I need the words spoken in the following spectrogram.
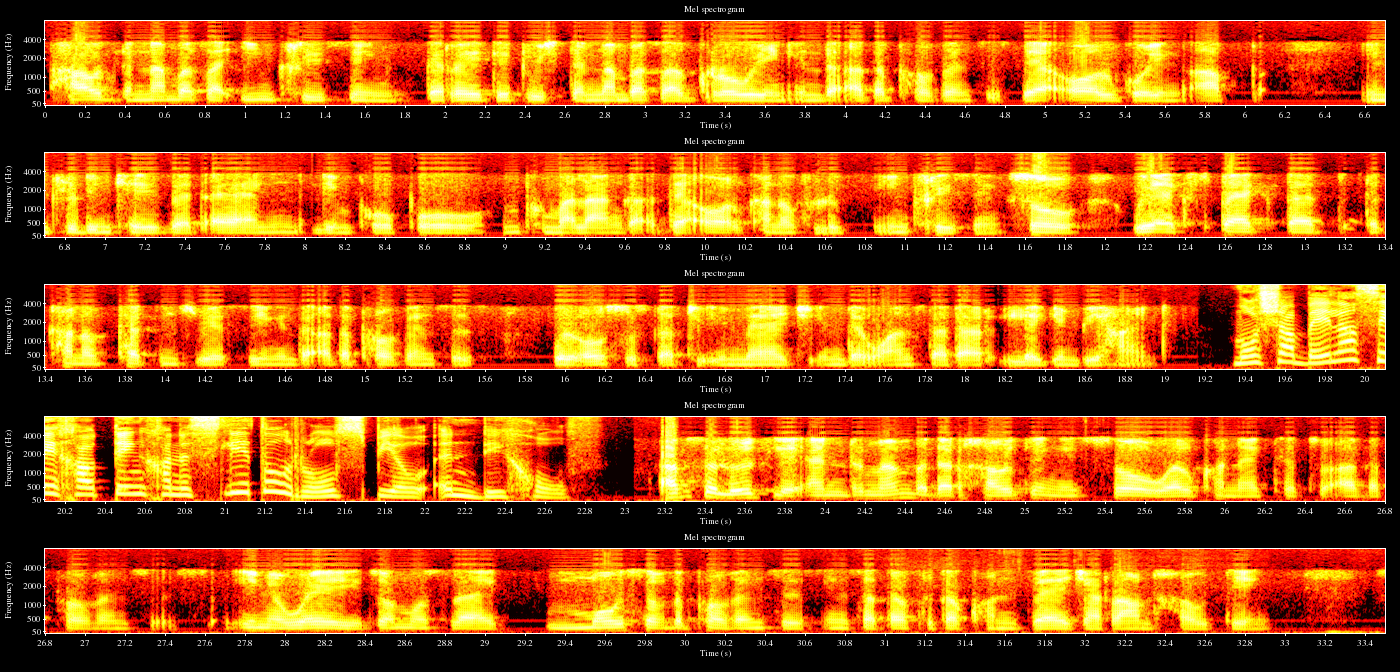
how the numbers are increasing, the rate at which the numbers are growing in the other provinces, they are all going up including KZN, Limpopo, Mpumalanga, they're all kind of increasing. So we expect that the kind of patterns we are seeing in the other provinces will also start to emerge in the ones that are lagging behind. Moshabela sê Gauteng gaan 'n sleutelrol speel in die golf. Absolutely, and remember that Gauteng is so well connected to other provinces. In a way, it's almost like most of the provinces in South Africa converge around Gauteng.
